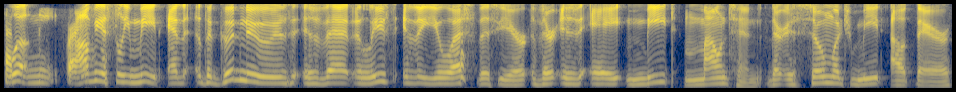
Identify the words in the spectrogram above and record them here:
That's well, meat, right? Obviously, meat. And the good news is that, at least in the U.S. this year, there is a meat mountain. There is so much meat out there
